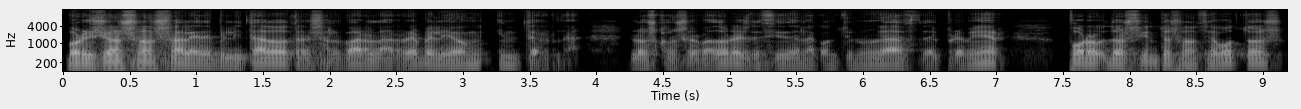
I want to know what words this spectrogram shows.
Boris Johnson sale debilitado tras salvar la rebelión interna. Los conservadores deciden la continuidad del Premier por 211 votos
